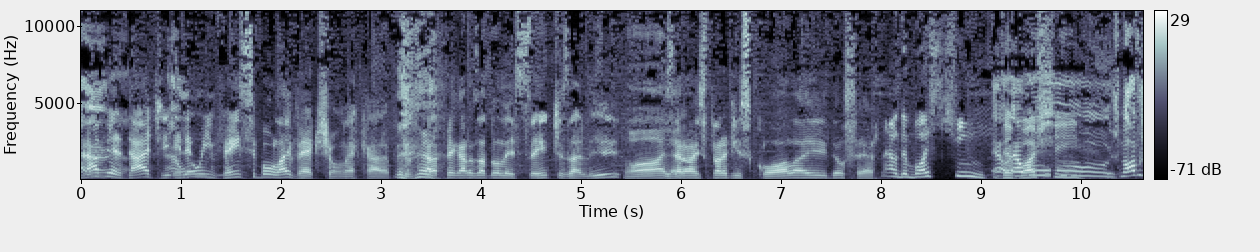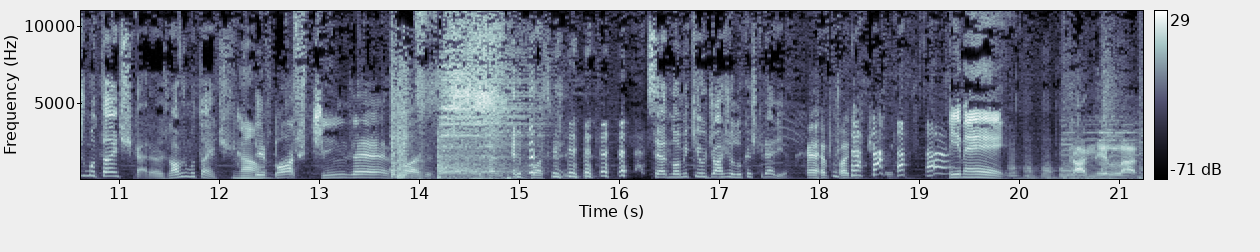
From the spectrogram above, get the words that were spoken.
na verdade, ele é um Invincible live action, né, cara? Porque os caras pegaram os adolescentes ali, Olha, fizeram uma história de escola e deu certo. É o The Boys Team. É, The é Boys o- Team. os novos mutantes, cara. Os novos mutantes. Não. The Boss Teens é foda. Esse é o nome que o George Lucas criaria. É, pode crer. Pimei. Canelada.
